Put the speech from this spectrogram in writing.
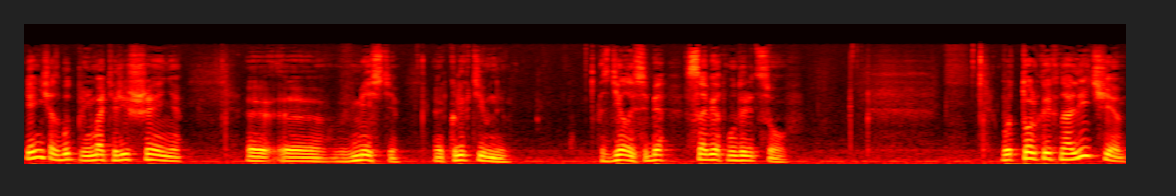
и они сейчас будут принимать решения э, э, вместе, э, коллективные. Сделай себе совет мудрецов. Вот только их наличие,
